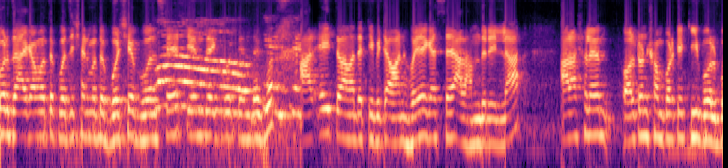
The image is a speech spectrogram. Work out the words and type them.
ওর জায়গা মতো পজিশন মতো বসে বলছে ট্রেন দেখব ট্রেন দেখব। আর এই তো আমাদের টিভিটা অন হয়ে গেছে আলহামদুলিল্লাহ। আর আসলে অল্টন সম্পর্কে কি বলব?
